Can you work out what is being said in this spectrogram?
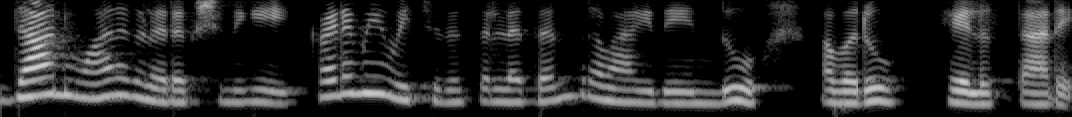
ಜಾನುವಾರುಗಳ ರಕ್ಷಣೆಗೆ ಕಡಿಮೆ ವೆಚ್ಚದ ಸರಳ ತಂತ್ರವಾಗಿದೆ ಎಂದು ಅವರು ಹೇಳುತ್ತಾರೆ.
